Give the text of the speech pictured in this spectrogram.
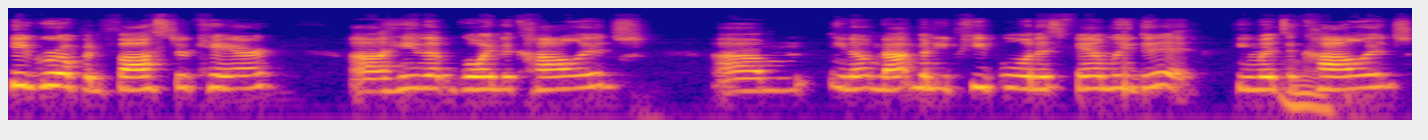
he grew up in foster care. Uh, he ended up going to college. Um, you know, not many people in his family did. He went to mm college.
